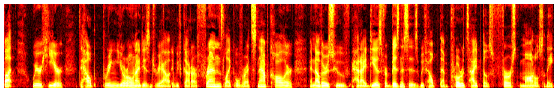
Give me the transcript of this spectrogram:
But we're here to help bring your own ideas into reality. We've got our friends like over at Snapcaller and others who've had ideas for businesses. We've helped them prototype those first models so they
